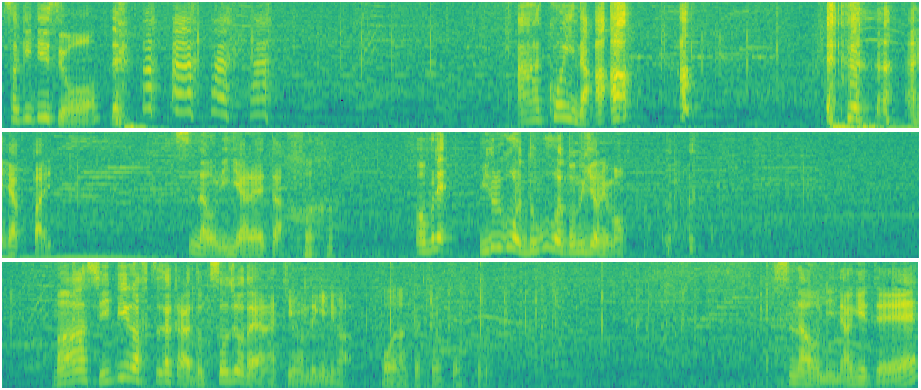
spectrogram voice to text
先行っていいっすよ。で あコインだ。あああ。やっぱり。素直にやられた。あぶね緑コールどこが飛んできたの今？まあ CPU が普通だから独走状態やな基本的には。おなんか金凍ってる。素直に投げて。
